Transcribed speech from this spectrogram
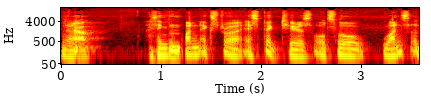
Yeah. I think mm. one extra aspect here is also once a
